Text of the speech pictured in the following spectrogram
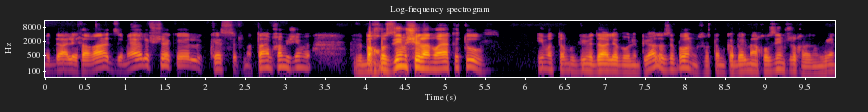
מדליית ארד זה 100 אלף שקל, כסף 250, ובחוזים שלנו היה כתוב, אם אתה מביא מדליה באולימפיאדה זה בונוס, אתה מקבל מהחוזים שלך, אתה מבין?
